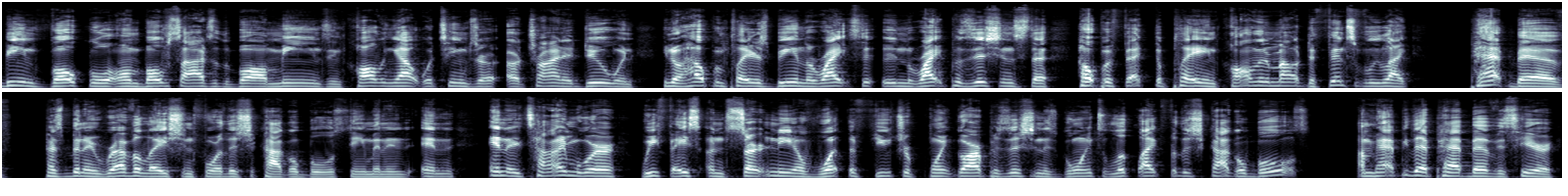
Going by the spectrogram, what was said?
being vocal on both sides of the ball means and calling out what teams are, are trying to do and you know helping players be in the right in the right positions to help affect the play and calling them out defensively. Like Pat Bev has been a revelation for the Chicago Bulls team and in, in in a time where we face uncertainty of what the future point guard position is going to look like for the Chicago Bulls I'm happy that Pat Bev is here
